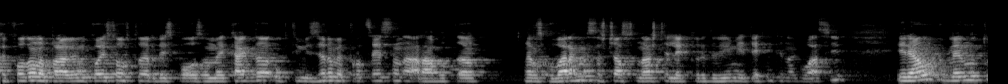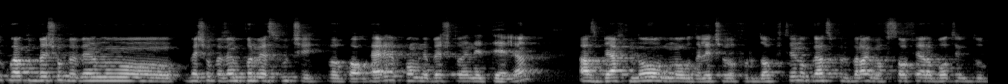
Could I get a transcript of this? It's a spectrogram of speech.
какво да направим, кой софтуер да използваме, как да оптимизираме процеса на работа. Разговаряхме с част от нашите лектори да видим и техните нагласи. И реално погледнато, когато беше, обявено, беше обявен първия случай в България, помня беше той неделя, аз бях много, много далече в Родопите, но когато се прибрах в София, работех до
